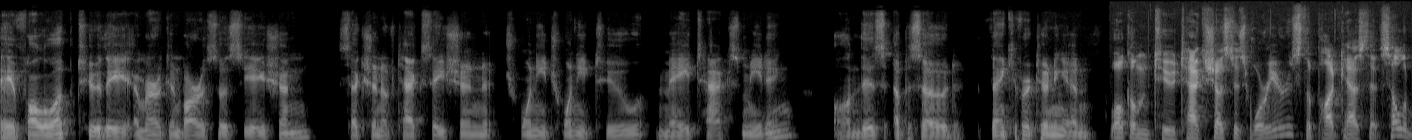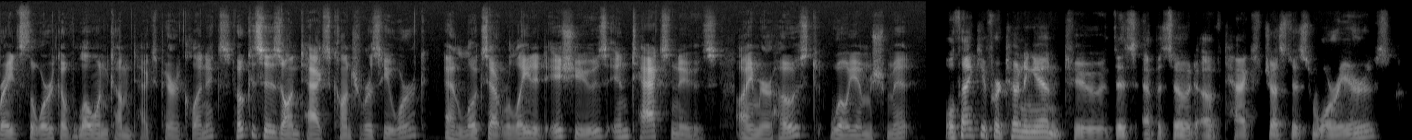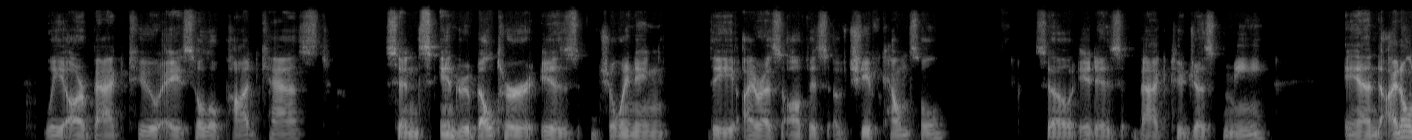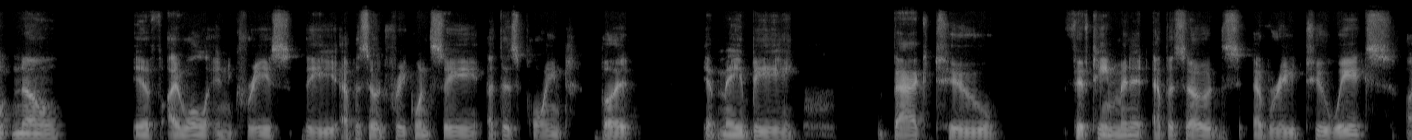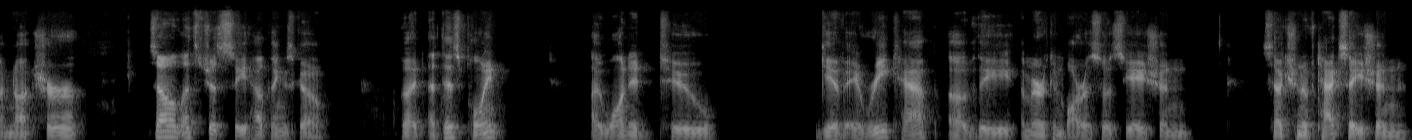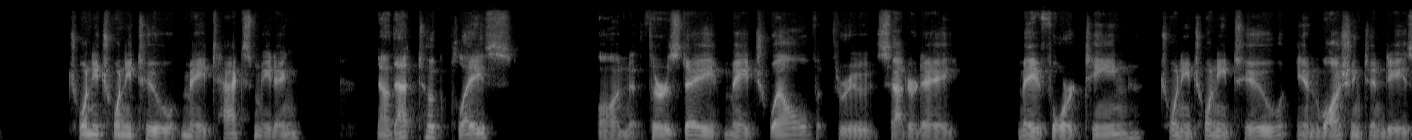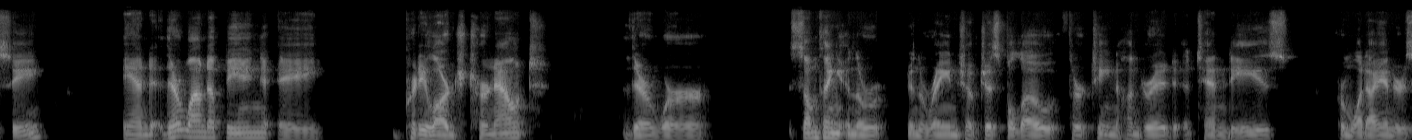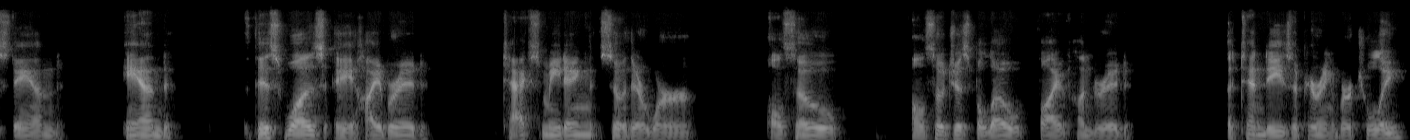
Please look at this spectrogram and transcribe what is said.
a follow up to the American Bar Association section of taxation 2022 May tax meeting. On this episode, thank you for tuning in. Welcome to Tax Justice Warriors, the podcast that celebrates the work of low income taxpayer clinics, focuses on tax controversy work, and looks at related issues in tax news. I'm your host, William Schmidt. Well, thank you for tuning in to this episode of Tax Justice Warriors. We are back to a solo podcast since Andrew Belter is joining the IRS Office of Chief Counsel. So it is back to just me. And I don't know if I will increase the episode frequency at this point, but it may be back to 15 minute episodes every two weeks. I'm not sure. So let's just see how things go. But at this point, I wanted to give a recap of the American Bar Association section of taxation 2022 May tax meeting. Now, that took place on Thursday, May 12 through Saturday, May 14, 2022, in Washington, D.C. And there wound up being a pretty large turnout. There were something in the in the range of just below 1300 attendees from what I understand and this was a hybrid tax meeting so there were also also just below 500 attendees appearing virtually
